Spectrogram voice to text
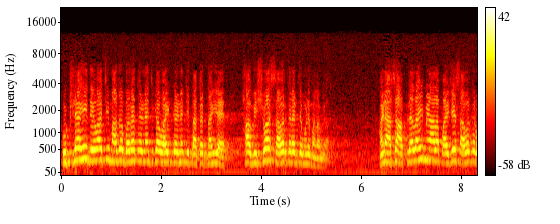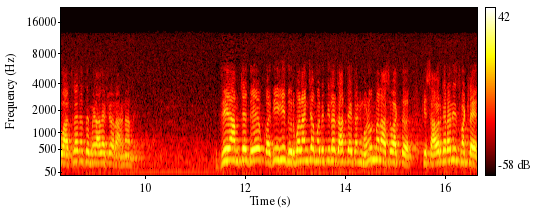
कुठल्याही देवाची माझं बरं करण्याची किंवा वाईट करण्याची ताकद नाही आहे हा विश्वास सावरकरांच्यामुळे मला मिळाला. आणि असं आपल्यालाही मिळाला पाहिजे सावरकर वाचल्यानंतर मिळाल्याशिवाय राहणार नाही. जे आमचे देव कधीही दुर्बलांच्या मदतीला जात आहेत आणि म्हणून मला असं वाटतं की सावरकरांनीच म्हटलंय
